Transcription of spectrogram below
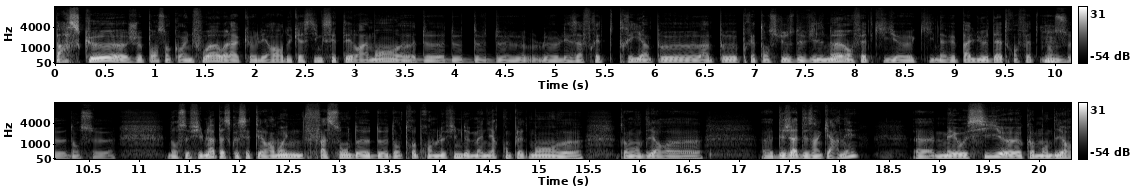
parce que je pense encore une fois, voilà, que l'erreur de casting, c'était vraiment de, de, de, les affréteries un peu, un peu prétentieuses de Villeneuve, en fait, qui, qui n'avaient pas lieu d'être en fait dans hmm. ce, dans ce, dans ce film-là parce que c'était vraiment une façon d'entreprendre le film de manière complètement, comment dire, déjà désincarnée, mais aussi, comment dire,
